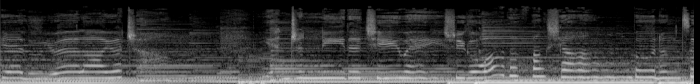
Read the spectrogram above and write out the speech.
铁路越拉越长沿着你的气味许个我的方向不能自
